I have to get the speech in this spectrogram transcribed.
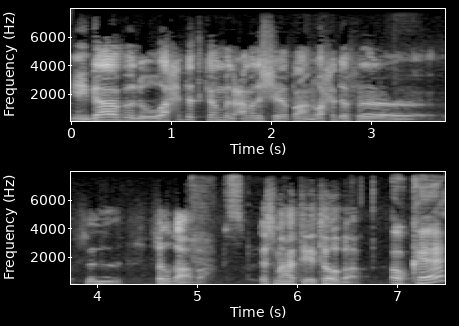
يقابلوا واحدة تكمل عمل الشيطان، واحدة في في في الغابة اسمها تيتوبا. أوكي.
